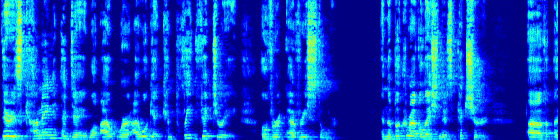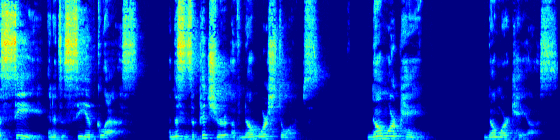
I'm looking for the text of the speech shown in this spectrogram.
there is coming a day where I will get complete victory over every storm. In the book of Revelation, there's a picture of a sea, and it's a sea of glass. And this is a picture of no more storms, no more pain, no more chaos.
